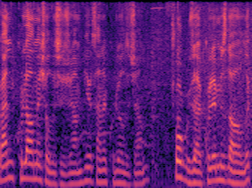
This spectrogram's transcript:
Ben kule almaya çalışacağım. Bir tane kule alacağım. Çok güzel kulemizi de aldık.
